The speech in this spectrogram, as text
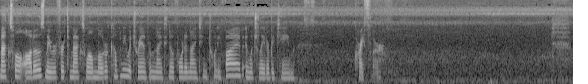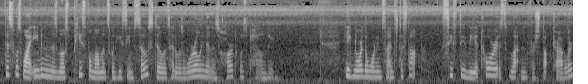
Maxwell Autos may refer to Maxwell Motor Company, which ran from 1904 to 1925 and which later became Chrysler. This was why, even in his most peaceful moments when he seemed so still, his head was whirling and his heart was pounding. He ignored the warning signs to stop. Siste viator is Latin for stop traveler.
